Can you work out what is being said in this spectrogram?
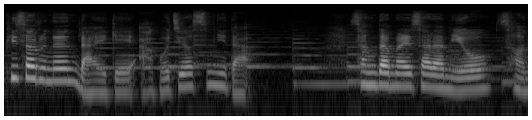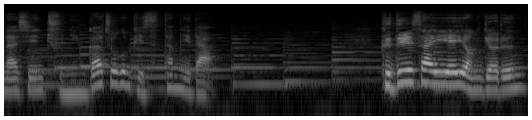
피사루는 나에게 아버지였습니다. 상담할 사람이요 선하신 주님과 조금 비슷합니다. 그들 사이의 연결은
